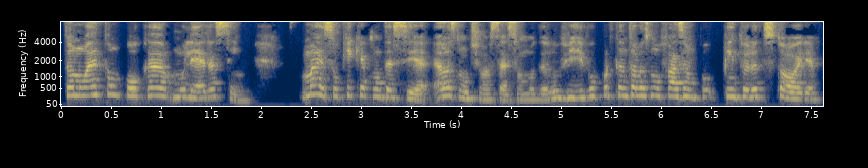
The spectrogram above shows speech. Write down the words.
Então, não é tão pouca mulher assim. Mas o que, que acontecia? Elas não tinham acesso ao modelo vivo, portanto, elas não faziam pintura de história.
